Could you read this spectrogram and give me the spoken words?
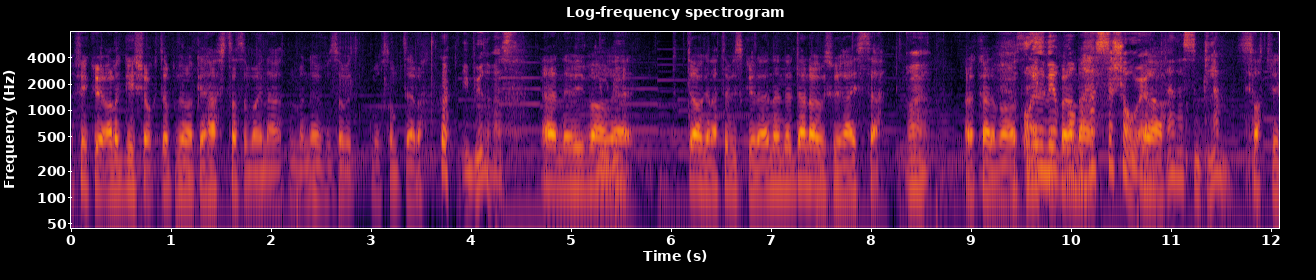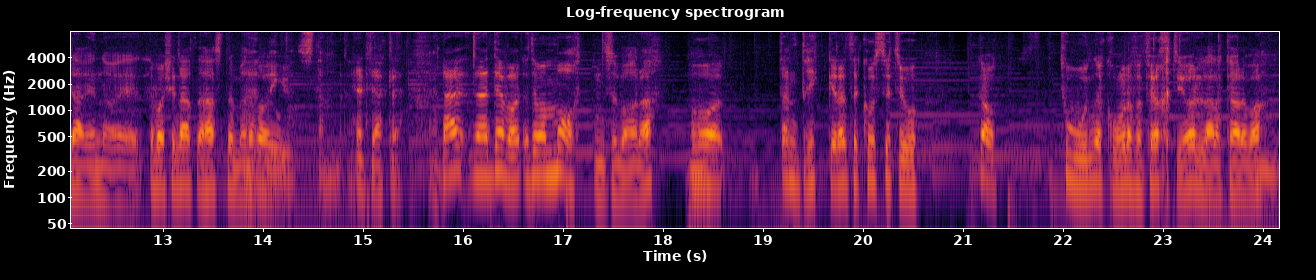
Jeg fikk jo allergisjokk der pga. noen hester som var i nærheten, men det er jo for så vidt morsomt, det, da. I Budapest? Ja, vi var eh, dagen etter vi skulle nei, Den dagen vi skulle reise, Oh, ja. eller hva det var. så Å, gikk vi vi på var den på hesteshowet, ja. Ja. Det er nesten glemt. Ja. satt vi der inne, og jeg, jeg var ikke i nærheten av hestene, men det var jo stemmer. helt jæklig. Nei, nei det, var, det var maten som var der, og den drikken den kostet jo 200 kroner for 40 øl, eller hva det var. Mm.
